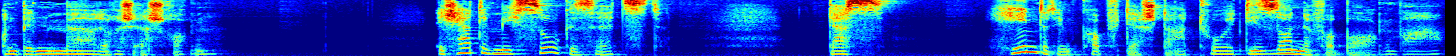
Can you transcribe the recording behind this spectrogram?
und bin mörderisch erschrocken. Ich hatte mich so gesetzt, dass hinter dem Kopf der Statue die Sonne verborgen war.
